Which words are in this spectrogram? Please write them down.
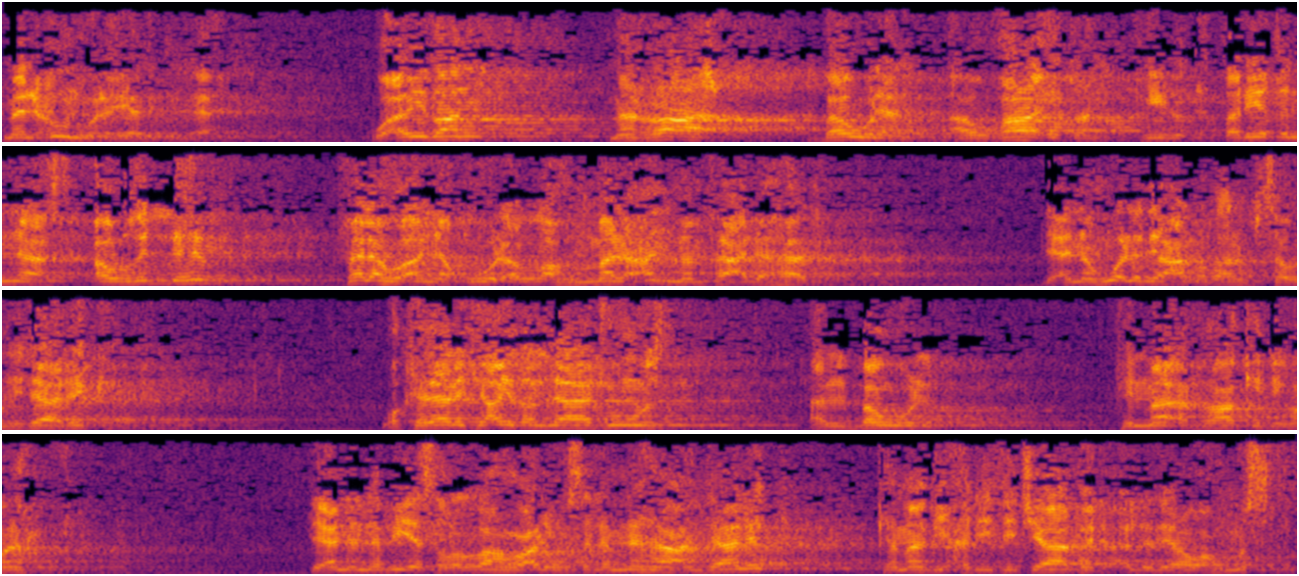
ملعون والعياذ بالله. وأيضا من رأى بولا أو غائطا في طريق الناس أو ظلهم فله أن يقول اللهم لعن من فعل هذا لأنه هو الذي عرض نفسه لذلك. وكذلك أيضا لا يجوز البول في الماء الراكد ونحوه. لأن النبي صلى الله عليه وسلم نهى عن ذلك كما في حديث جابر الذي رواه مسلم.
